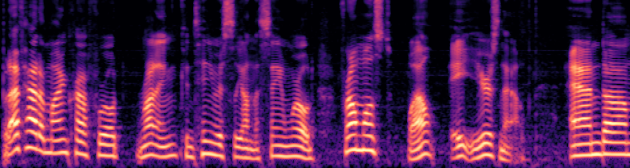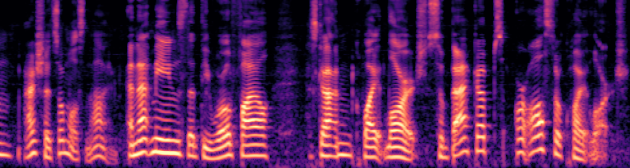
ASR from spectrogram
but I've had a Minecraft world running continuously on the same world for almost, well, eight years now. And um, actually, it's almost nine. And that means that the world file has gotten quite large. So backups are also quite large.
